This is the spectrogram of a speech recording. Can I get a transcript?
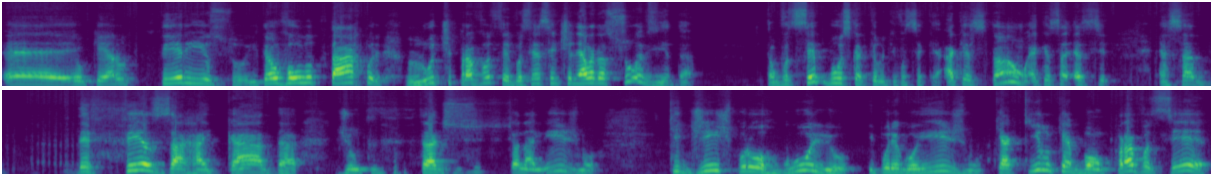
é, eu quero ter isso. Então eu vou lutar por. Lute para você. Você é sentinela da sua vida. Então você busca aquilo que você quer. A questão é que essa, essa, essa defesa arraigada de um tradicionalismo que diz por orgulho e por egoísmo que aquilo que é bom para você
